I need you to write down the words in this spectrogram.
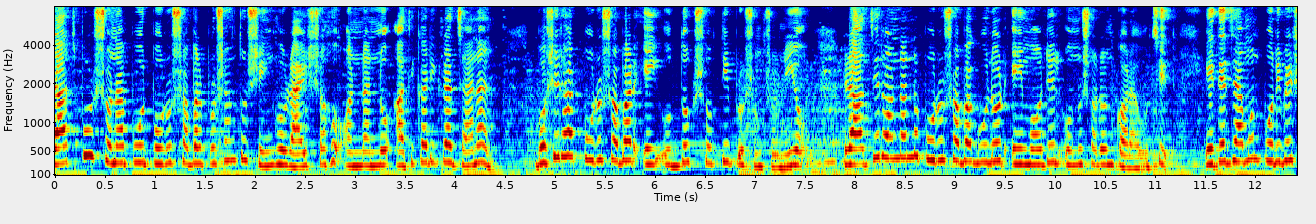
রাজপুর সোনাপুর পৌরসভার প্রশান্ত সিংহ রায় সহ অন্যান্য আধিকারিকরা জানান, বসিরহাট পৌরসভার এই উদ্যোগ সত্যি প্রশংসনীয়। রাজ্যের অন্যান্য পৌরসভাগুলোর এই মডেল অনুসরণ করা উচিত। এতে যেমন পরিবেশ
